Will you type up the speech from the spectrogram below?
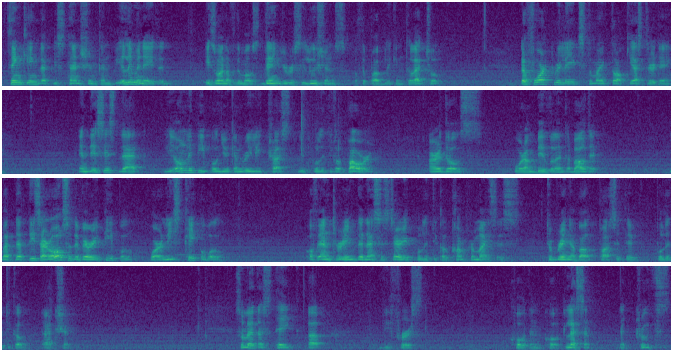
Thinking that this tension can be eliminated is one of the most dangerous illusions of the public intellectual. The fourth relates to my talk yesterday, and this is that the only people you can really trust with political power are those who are ambivalent about it but that these are also the very people who are least capable of entering the necessary political compromises to bring about positive political action. So let us take up the first quote unquote lesson that truths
